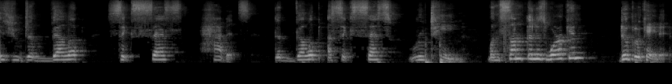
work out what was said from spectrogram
is you develop success habits, develop a success routine. When something is working, duplicate it.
